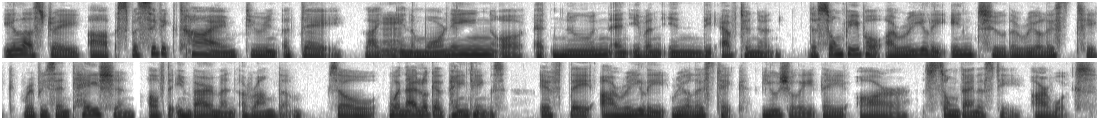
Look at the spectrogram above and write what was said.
illustrate a specific time during a day like mm. in the morning or at noon and even in the afternoon the Song people are really into the realistic representation of the environment around them. So when I look at paintings, if they are really realistic, usually they are Song Dynasty artworks.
